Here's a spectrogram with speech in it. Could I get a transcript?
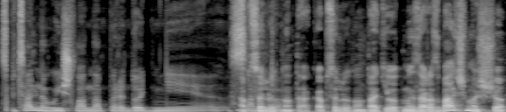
спеціально вийшла напередодні саміту. Абсолютно так. Абсолютно так. І от ми зараз бачимо, що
